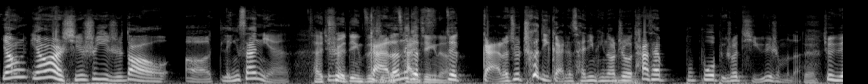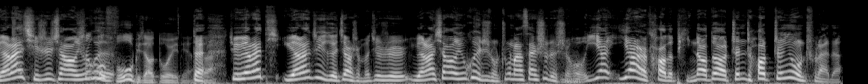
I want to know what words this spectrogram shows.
央央二其实是一直到呃零三年才确定自己改了那个对改了就彻底改成财经频道之后，嗯他才不播比如说体育什么的。对就原来其实像奥运会服务比较多一点，对？就原来体原来这个叫什么？就是原来像奥运会这种重大赛事的时候，一二一二套的频道都要征招征用出来的，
